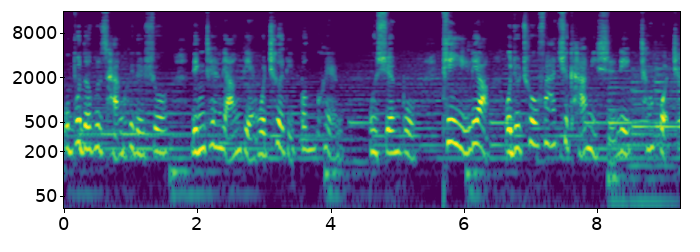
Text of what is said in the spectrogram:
我不得不惭愧地说，凌晨两点，我彻底崩溃了。我宣布，天一亮我就出发去卡米什利，乘火车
